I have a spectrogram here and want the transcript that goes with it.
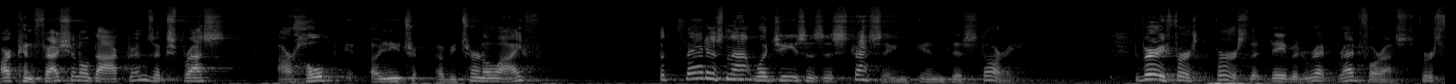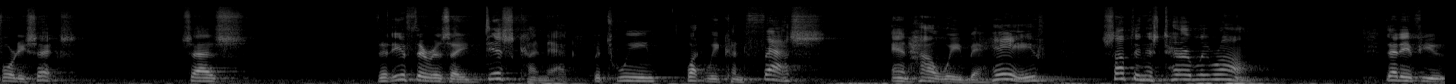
Our confessional doctrines express our hope of eternal life. But that is not what Jesus is stressing in this story. The very first verse that David read for us, verse 46, says that if there is a disconnect between what we confess and how we behave, something is terribly wrong that if you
